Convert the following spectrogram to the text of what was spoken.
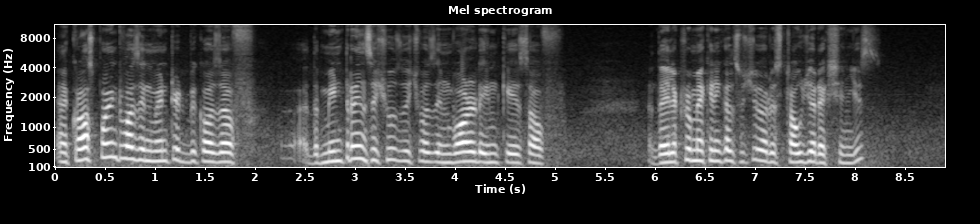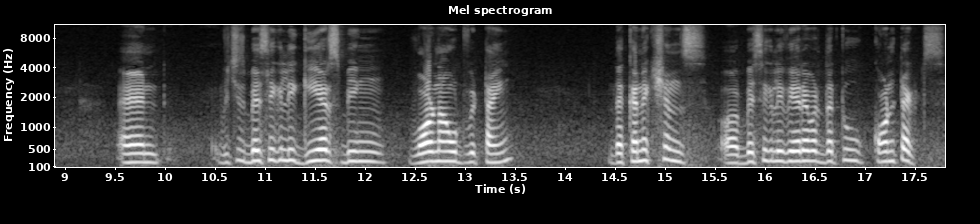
A cross point was invented because of uh, the maintenance issues which was involved in case of the electromechanical switches or Strowger exchanges and which is basically gears being worn out with time. The connections or basically wherever the two contacts,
